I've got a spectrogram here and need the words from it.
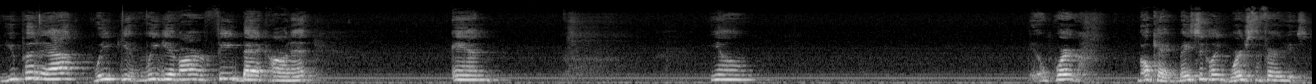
You put it out. We get we give our feedback on it, and you know, where okay, basically, where's the fair use?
